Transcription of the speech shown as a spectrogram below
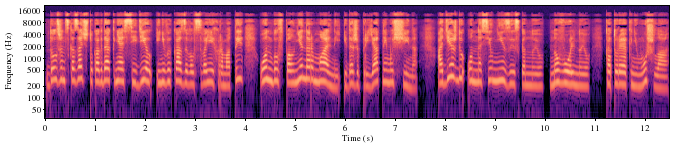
Должен сказать, что когда князь сидел и не выказывал своей хромоты, он был вполне нормальный и даже приятный мужчина. Одежду он носил не изысканную, но вольную, которая к нему шла.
